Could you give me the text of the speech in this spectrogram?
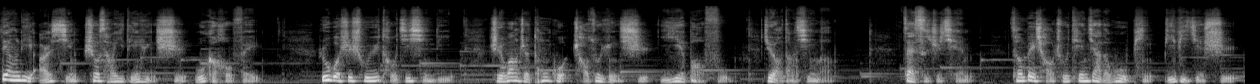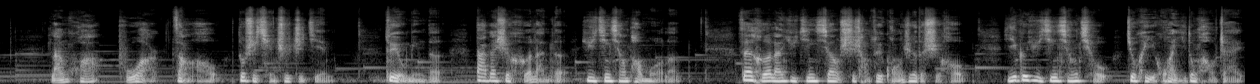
量力而行收藏一点陨石无可厚非。如果是出于投机心理，指望着通过炒作陨石一夜暴富，就要当心了。在此之前，曾被炒出天价的物品比比皆是，兰花、普洱、藏獒都是前车之鉴。最有名的大概是荷兰的郁金香泡沫了。在荷兰郁金香市场最狂热的时候，一个郁金香球就可以换一栋豪宅。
